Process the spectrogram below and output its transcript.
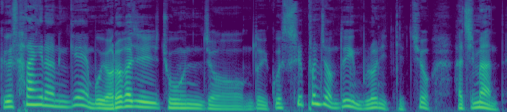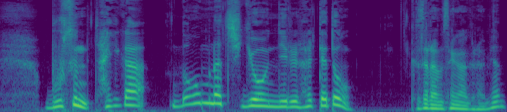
그 사랑이라는 게 뭐 여러 가지 좋은 점도 있고 슬픈 점도 물론 있겠죠. 하지만 무슨 자기가 너무나 지겨운 일을 할 때도 그 사람 생각을 하면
